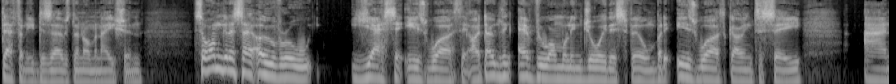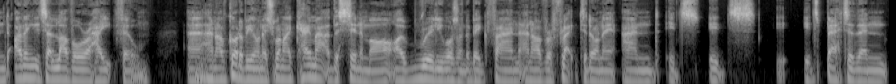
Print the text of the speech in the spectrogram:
definitely deserves the nomination. So I'm going to say overall, yes, it is worth it. I don't think everyone will enjoy this film, but it is worth going to see, and I think it's a love or a hate film. Uh, and I've got to be honest, when I came out of the cinema, I really wasn't a big fan, and I've reflected on it, and it's it's it's better than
